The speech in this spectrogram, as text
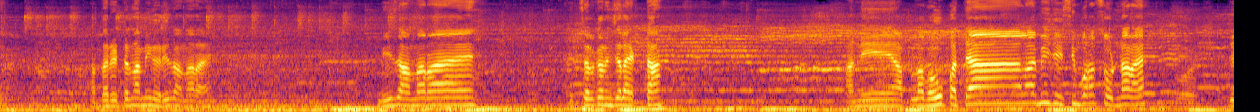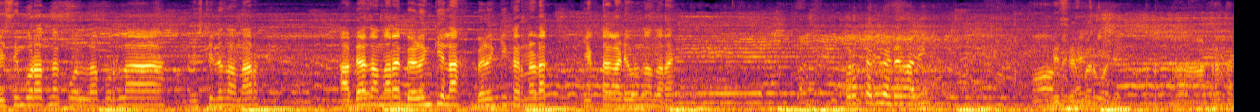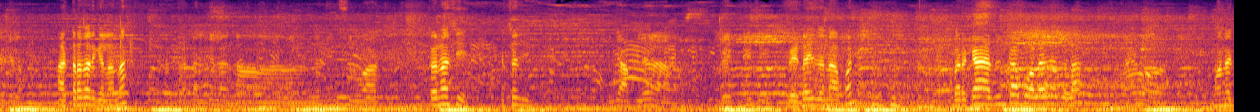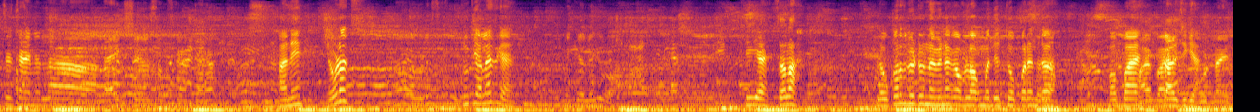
आता रिटर्न आम्ही घरी जाणार आहे. मी जाणार आहे इचलकरंजीला एकटा. आणि आपला भाऊ पत्याला मी जयसिंगपुरात सोडणार आहे. जयसिंगपुरातनं कोल्हापूरला एस टीनं जाणार. आभ्या जाणार आहे बेळंकीला. बेळंकी कर्नाटक एकटा गाडीवरून जाणार आहे. परत कधी भेटेल आधी? डिसेंबरमध्ये. अठरा तारखेला. अठरा तारखेला ना? अठरा तारखेला न- नवीन सुरुवात. कणाची? कशाची? म्हणजे आपल्या भेटण्याची. भेटायचं ना आपण? बरं काय अजून काय बोलायचं तुला? मनोजच्या चॅनलला लाईक शेअर सबस्क्राईब करा. आणि एवढंच? एवढंच तू केलंच काय? मी केलं की ठीक आहे चला. लवकरच भेटू नवीन एका ब्लॉगमध्ये तोपर्यंत बाय काळजी घ्या. Good night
